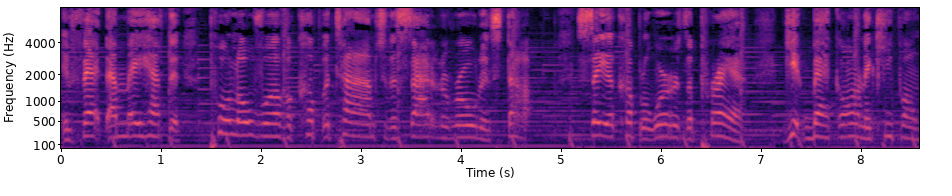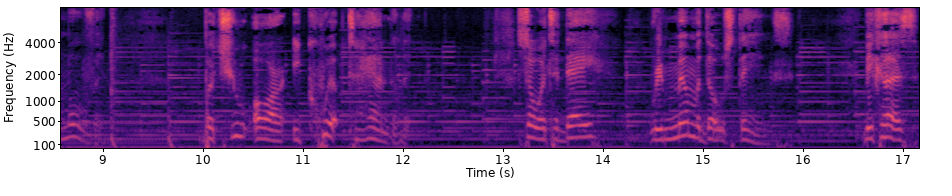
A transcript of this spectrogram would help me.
In fact, I may have to pull over of a couple of times to the side of the road and stop, say a couple of words of prayer, get back on and keep on moving but you are equipped to handle it. So in today, remember those things because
